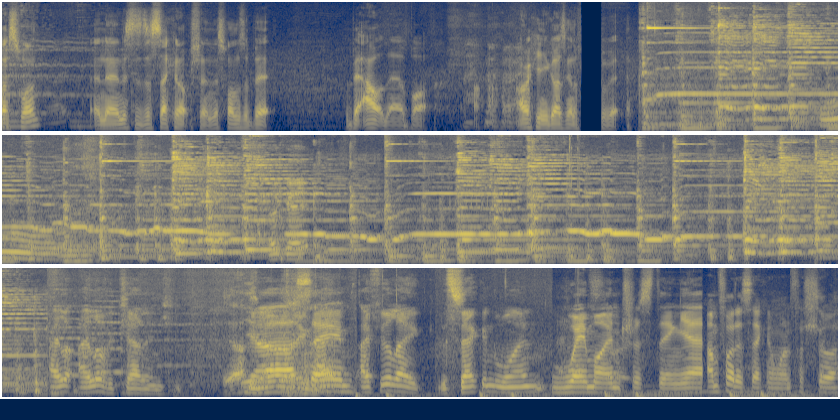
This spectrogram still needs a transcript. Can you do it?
First one, and then this is the second option. This one's a bit, a bit out there, but I reckon you guys are gonna f with it. Okay. Love a challenge. Yeah. Yeah, same. I feel like the second one. Way more interesting. Yeah, I'm for the second one for sure.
